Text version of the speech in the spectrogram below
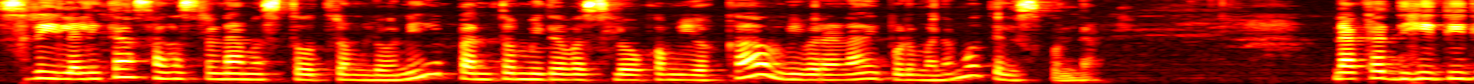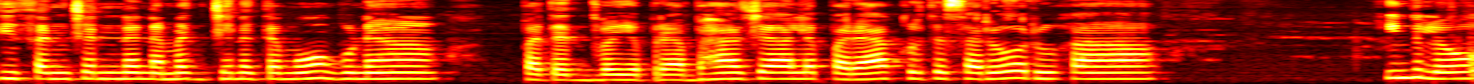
శ్రీ లలితా సహస్రనామ స్తోత్రంలోని పంతొమ్మిదవ శ్లోకం యొక్క వివరణ ఇప్పుడు మనము తెలుసుకుందాం. నఖధీతిది సంచన్న నమజ్జనతమో గుణ పదద్వయ ప్రభాజాల పరాకృత సరోరుహ. ఇందులో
